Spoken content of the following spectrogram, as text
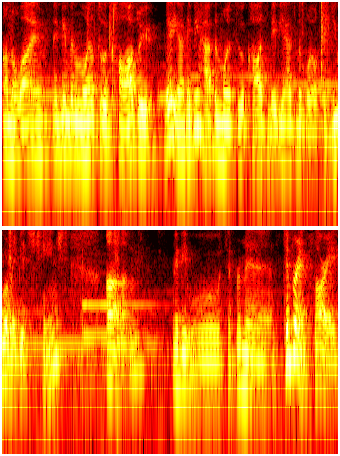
I don't know why. Maybe I've been loyal to a cause, or maybe, yeah, maybe I have been loyal to a cause, maybe it hasn't been loyal to you, or maybe it's changed. Um, maybe, ooh, temperament. Temperance, sorry.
